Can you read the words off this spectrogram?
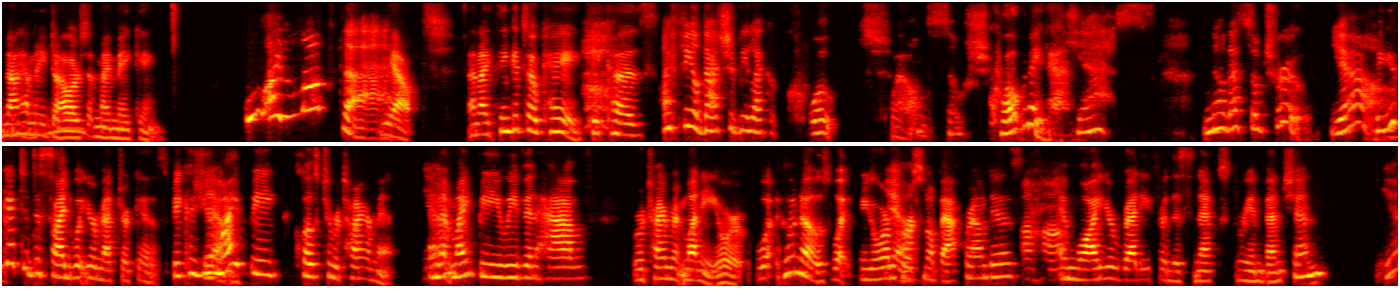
Not how many dollars mm-hmm. am i making. Oh i love that. Yeah. and i think it's okay because i feel that should be like a quote Well, on social quote me then. Yes. No that's so true. Yeah. But you get to decide what your metric is because you Yeah. might be close to retirement and it might be you even have retirement money or what who knows what your Yeah. personal background is uh-huh and why you're ready for this next reinvention yeah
